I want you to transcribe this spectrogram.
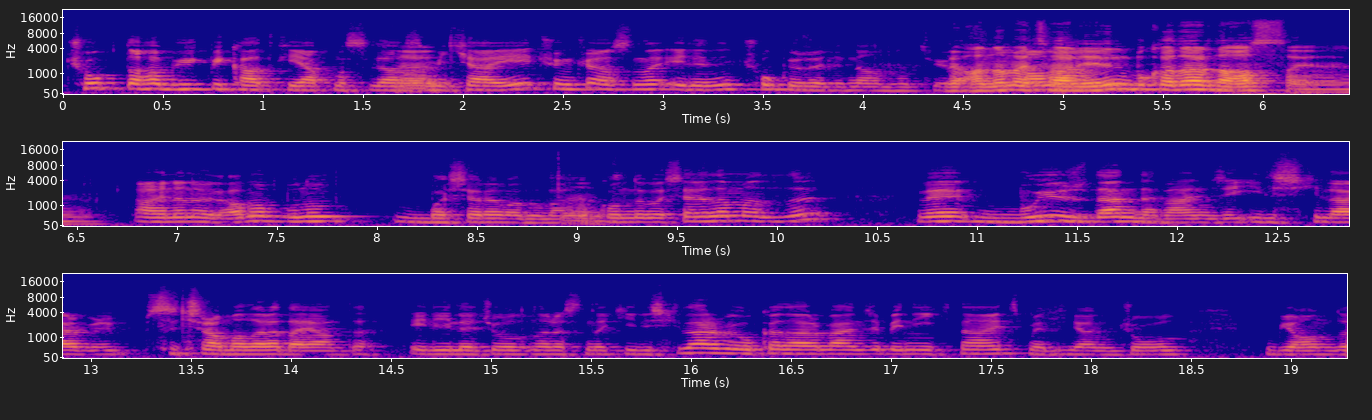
çok daha büyük bir katkı yapması lazım Evet. hikayeye. Çünkü aslında Ellen'in çok özelliğini anlatıyor. ve ana Ama- materyalin bu kadar da azsa yani. Aynen öyle ama bunu başaramadılar. Evet. O konuda başarılamadı ve bu yüzden de bence ilişkiler bir sıçramalara dayandı. Ellie ile Joel'ın arasındaki ilişkiler ve o kadar bence beni ikna etmedi. Yani Joel bir anda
